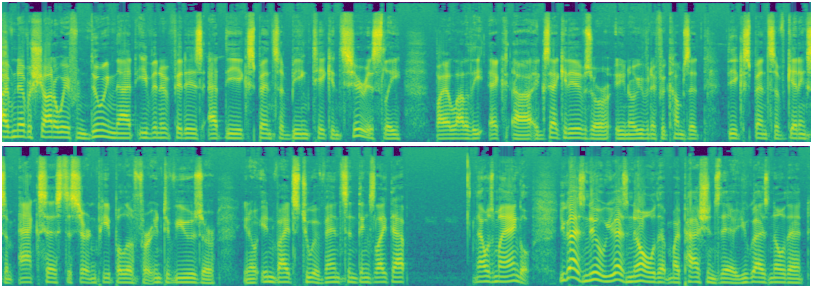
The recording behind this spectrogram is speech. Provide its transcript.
I've never shied away from doing that, even if it is at the expense of being taken seriously by a lot of the ex- uh, executives, or you know, even if it comes at the expense of getting some access to certain people for interviews or you know, invites to events and things like that. That was my angle. You guys knew, you guys know that my passion's there. You guys know that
